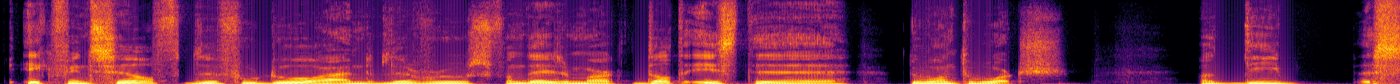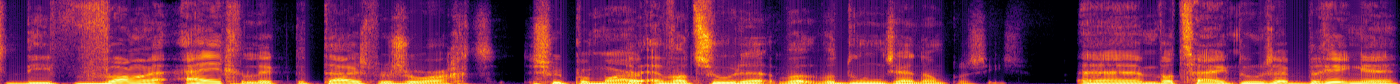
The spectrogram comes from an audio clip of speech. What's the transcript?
ik vind zelf de Foodora en de Deliveroo's van deze markt. Dat is de, de one to watch. Want die, die vangen eigenlijk de thuisbezorgd, de supermarkt. En, wat, zouden- wat, wat doen zij dan precies? Ehm, wat zij doen, zij brengen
